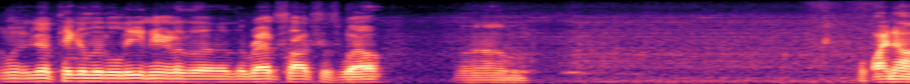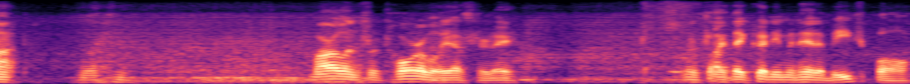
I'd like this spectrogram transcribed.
going to take a little lean here to the, the Red Sox as well. Um, why not? Marlins looked horrible yesterday. Looked like they couldn't even hit a beach ball.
